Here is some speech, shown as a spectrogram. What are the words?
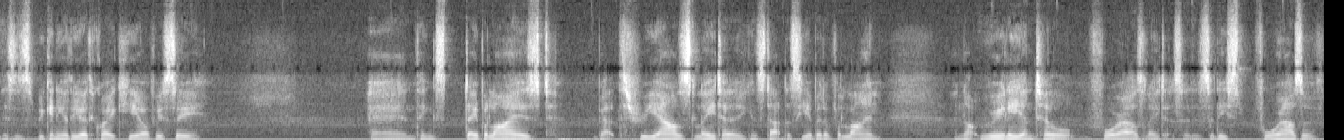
This is beginning of the earthquake here, obviously. And things stabilized about three hours later. You can start to see a bit of a line. And not really until four hours later. So there's at least four hours of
